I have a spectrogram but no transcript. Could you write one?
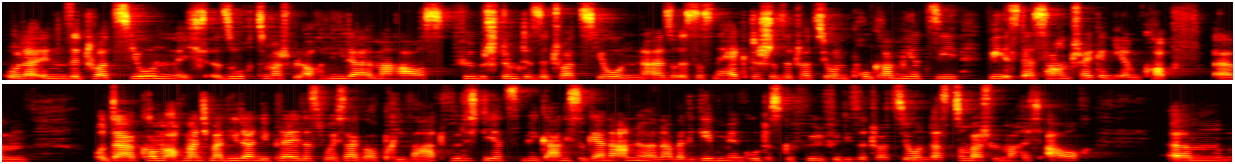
oder in Situationen. Ich suche zum Beispiel auch Lieder immer raus für bestimmte Situationen. Also ist es eine hektische Situation, programmiert sie, wie ist der Soundtrack in ihrem Kopf? Ähm, und da kommen auch manchmal Lieder in die Playlist, wo ich sage, oh, privat würde ich die jetzt mir gar nicht so gerne anhören, aber die geben mir ein gutes Gefühl für die Situation. Das zum Beispiel mache ich auch. Ähm,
